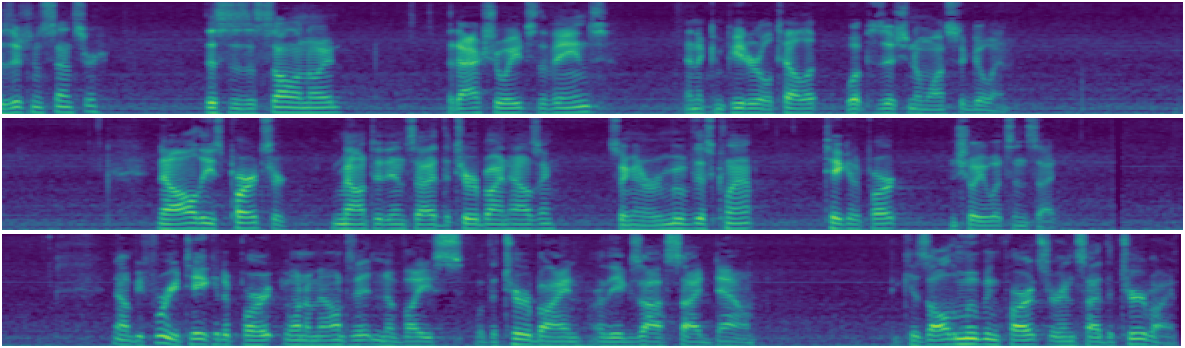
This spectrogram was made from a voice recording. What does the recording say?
position sensor. This is a solenoid that actuates the vanes and the computer will tell it what position it wants to go in. Now all these parts are mounted inside the turbine housing. So I'm going to remove this clamp, take it apart, and show you what's inside. Now before you take it apart, you want to mount it in a vise with the turbine or the exhaust side down because all the moving parts are inside the turbine.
